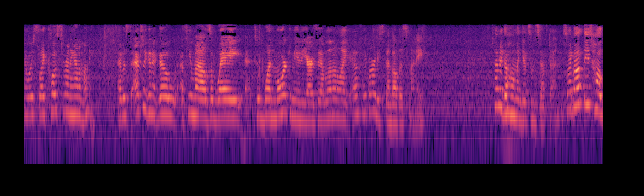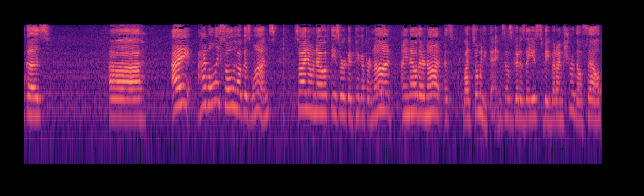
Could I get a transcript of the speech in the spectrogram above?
I was like close to running out of money. I was actually going to go a few miles away to one more community yard sale, but then I'm like, oh, I've already spent all this money. Time to go home and get some stuff done. So I bought these Hokas. Uh, I have only sold Hokas once, so I don't know if these were a good pickup or not. I know they're not, as like so many things, as good as they used to be, but I'm sure they'll sell.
